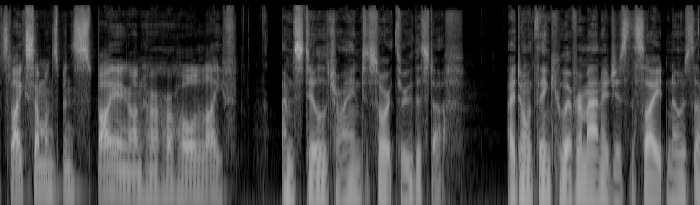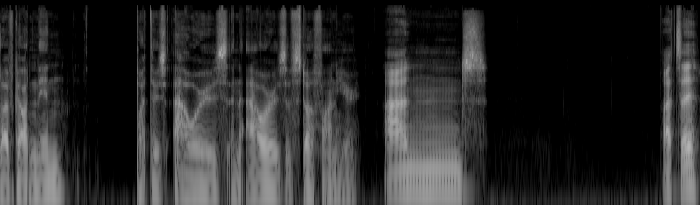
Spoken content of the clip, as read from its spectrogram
It's like someone's been spying on her her whole life. I'm still trying to sort through the stuff. I don't think whoever manages the site knows that I've gotten in, but there's hours and hours of stuff on here. And that's it.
